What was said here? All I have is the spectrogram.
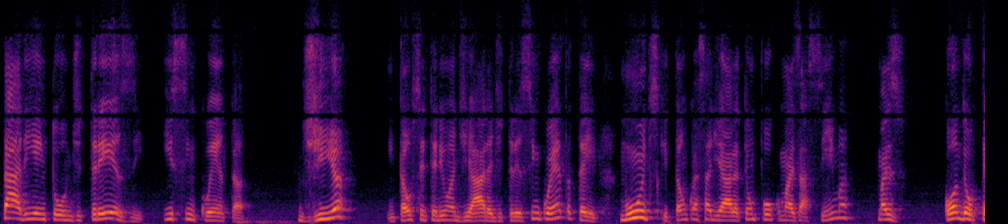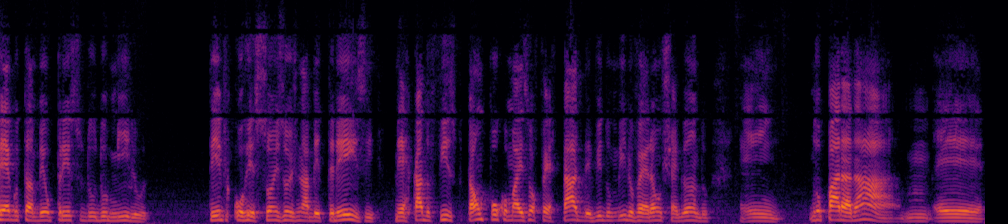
estaria em torno de 13 13,50 dia. Então você teria uma diária de 13,50. Tem muitos que estão com essa diária até um pouco mais acima, mas quando eu pego também o preço do, do milho, teve correções hoje na B3 e mercado físico está um pouco mais ofertado devido ao milho verão chegando em, no Paraná, hum, é,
